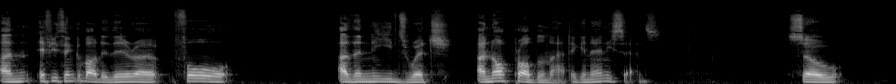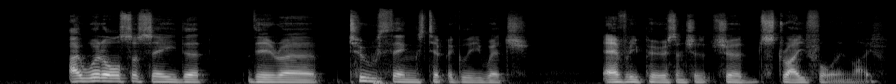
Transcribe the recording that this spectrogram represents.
And if you think about it, there are four other needs which are not problematic in any sense. So I would also say that there are two things typically which every person should should strive for in life.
